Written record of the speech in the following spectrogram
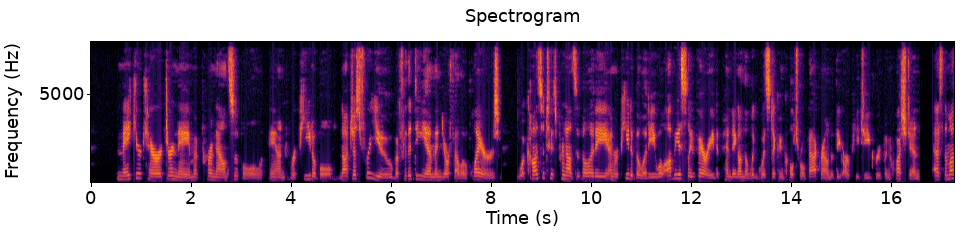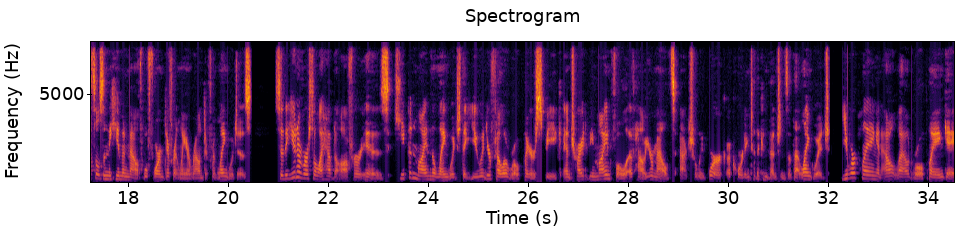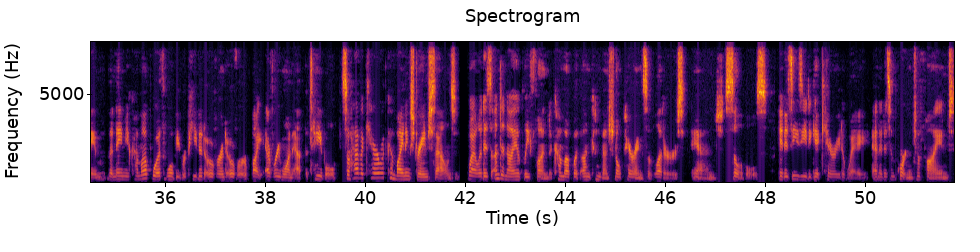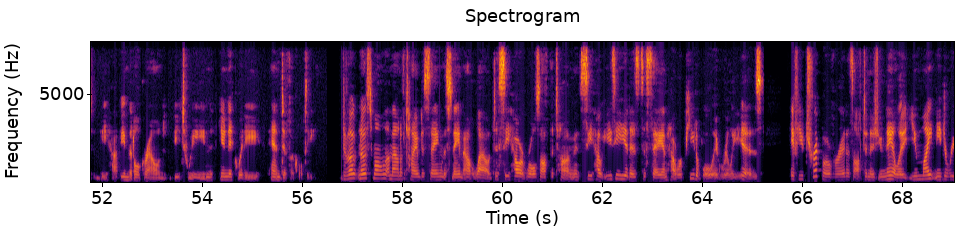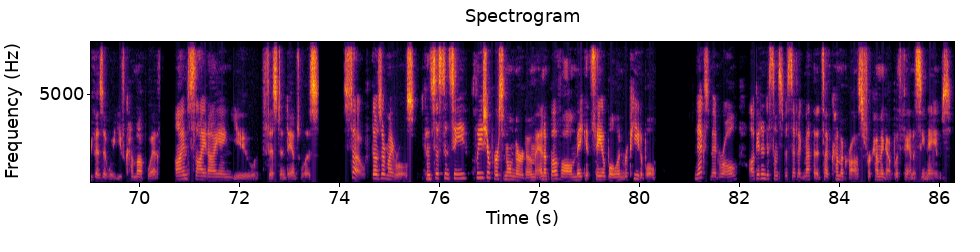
Make your character name pronounceable and repeatable, not just for you, but for the DM and your fellow players. What constitutes pronounceability and repeatability will obviously vary depending on the linguistic and cultural background of the RPG group in question, as the muscles in the human mouth will form differently around different languages. So the universal I have to offer is keep in mind the language that you and your fellow role players speak and try to be mindful of how your mouths actually work according to the conventions of that language. You are playing an out loud role playing game. The name you come up with will be repeated over and over by everyone at the table. So have a care with combining strange sounds. While it is undeniably fun to come up with unconventional pairings of letters and syllables, it is easy to get carried away, and it is important to find the happy middle ground between uniquity and difficulty. Devote no small amount of time to saying this name out loud to see how it rolls off the tongue, see how easy it is to say, and how repeatable it really is. If you trip over it as often as you nail it, you might need to revisit what you've come up with. I'm side eyeing you, Fist and Angelis. So, those are my rules. Consistency, please your personal nerdum, and above all, make it sayable and repeatable. Next mid roll, I'll get into some specific methods I've come across for coming up with fantasy names.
